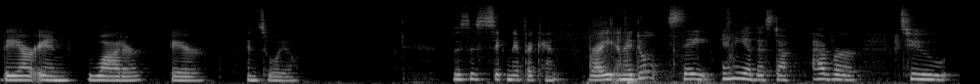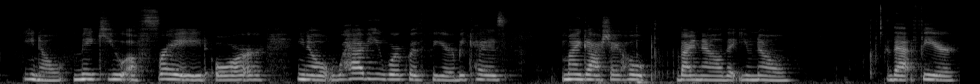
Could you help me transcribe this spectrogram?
They are in water, air, and soil. This is significant, right? And I don't say any of this stuff ever to, you know, make you afraid or, you know, have you work with fear because my gosh, I hope by now that you know that fear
